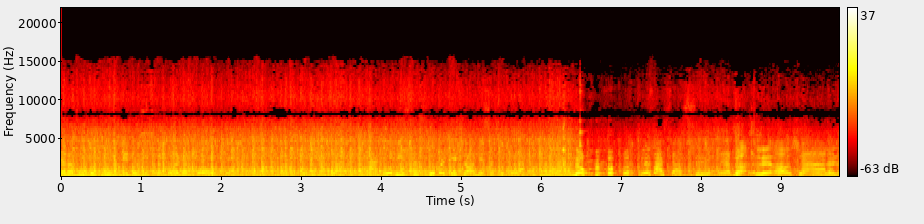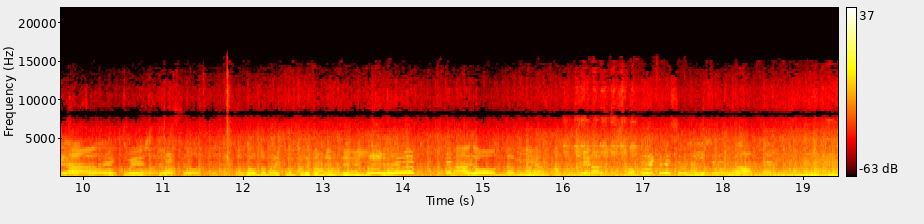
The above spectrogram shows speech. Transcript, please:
era molto più meno lista quella che ha porto. Ah, vedi, sta su perché ce l'ha messa sotto l'acqua? Ma no. No! Ma come fa sta su? L'ha Ma le ha so- ah, le- ah, è sotto, questa. C'è sotto, c'è sotto. Madonna ma è completamente mia, liscia. Madonna mia. Guarda come sono lisse le ruote.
